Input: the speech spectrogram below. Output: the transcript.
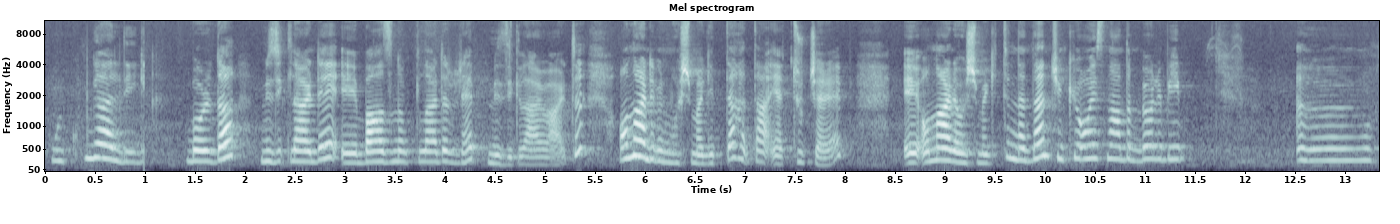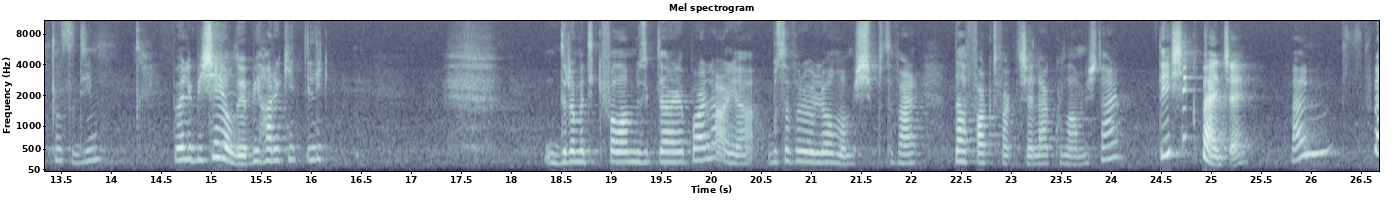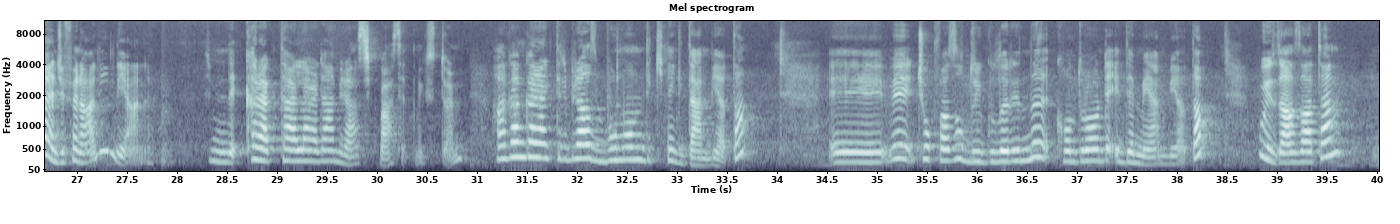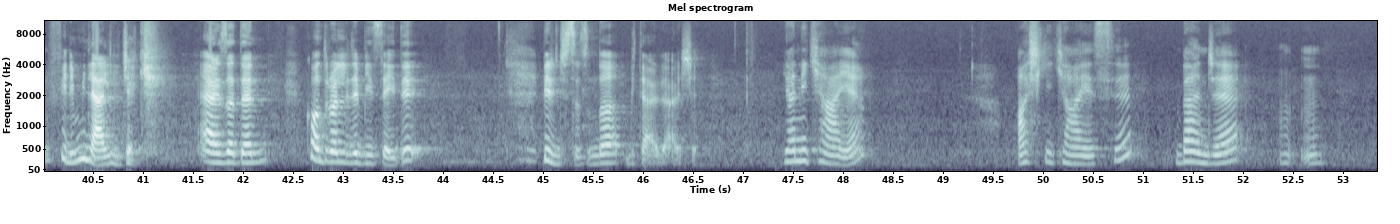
uykum geldi. Bu arada müziklerde e, bazı noktalarda rap müzikler vardı. Onlar da benim hoşuma gitti. Hatta ya Türkçe rap. E, onlar da hoşuma gitti. Neden? Çünkü o esnada böyle bir e, nasıl diyeyim? Böyle bir şey oluyor. Bir hareketlilik dramatik falan müzikler yaparlar ya. Bu sefer öyle olmamış. Bu sefer daha farklı farklı şeyler kullanmışlar. Değişik bence. Ben bence fena değildi yani. Şimdi karakterlerden birazcık bahsetmek istiyorum. Hakan karakteri biraz burnunun dikine giden bir adam. Ee, ve çok fazla duygularını kontrolde edemeyen bir adam. Bu yüzden zaten film ilerleyecek. Eğer zaten kontrol edebilseydi birinci sezonda biterdi her şey. Yan hikaye, aşk hikayesi bence ı-ı,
